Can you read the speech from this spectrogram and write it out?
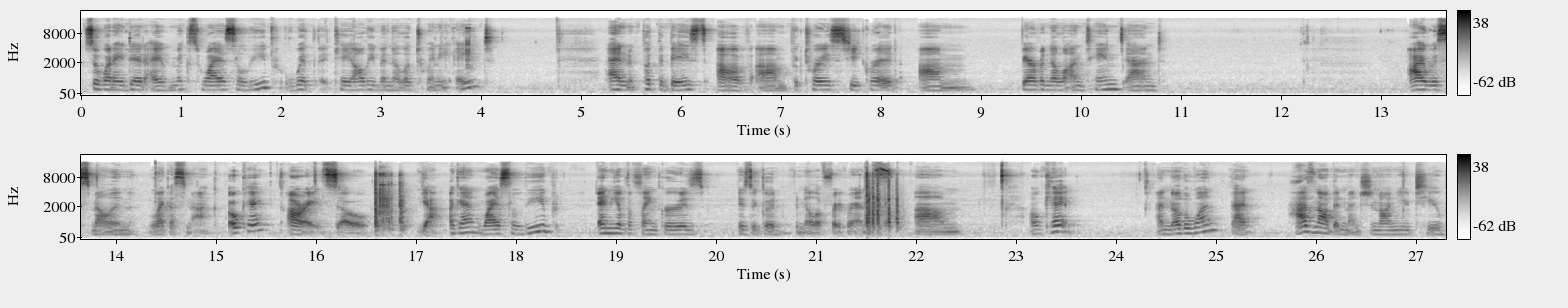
So what I did, I mixed YSL Libre with Kayali Vanilla 28 and put the base of um, Victoria's Secret um, Bare Vanilla Untamed, and I was smelling like a snack. Okay? All right, so yeah, again, YSL Libre, any of the flankers is a good vanilla fragrance. Um, okay, another one that has not been mentioned on YouTube.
